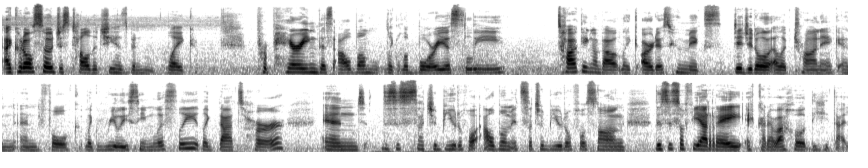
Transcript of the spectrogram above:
I could also just tell that she has been like preparing this album like laboriously, talking about like artists who mix digital, electronic, and, and folk like really seamlessly. Like that's her. And this is such a beautiful album. It's such a beautiful song. This is Sofia Rey, Escarabajo Digital.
